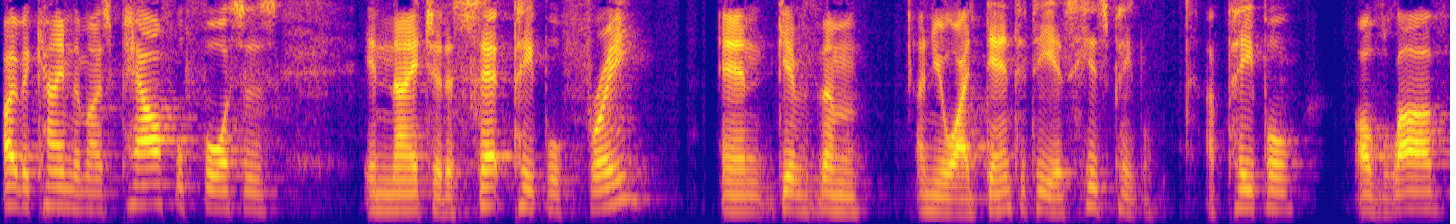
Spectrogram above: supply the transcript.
overcame the most powerful forces in nature to set people free and give them a new identity as his people, a people of love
